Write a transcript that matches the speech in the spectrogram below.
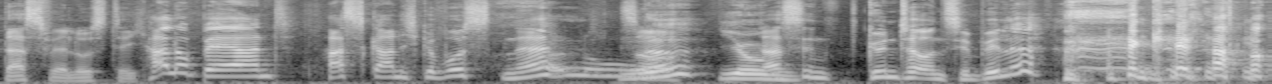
Das wäre lustig. Hallo Bernd, hast gar nicht gewusst, ne? Hallo. So, Ne, Jung? Das sind Günther und Sibylle. genau.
